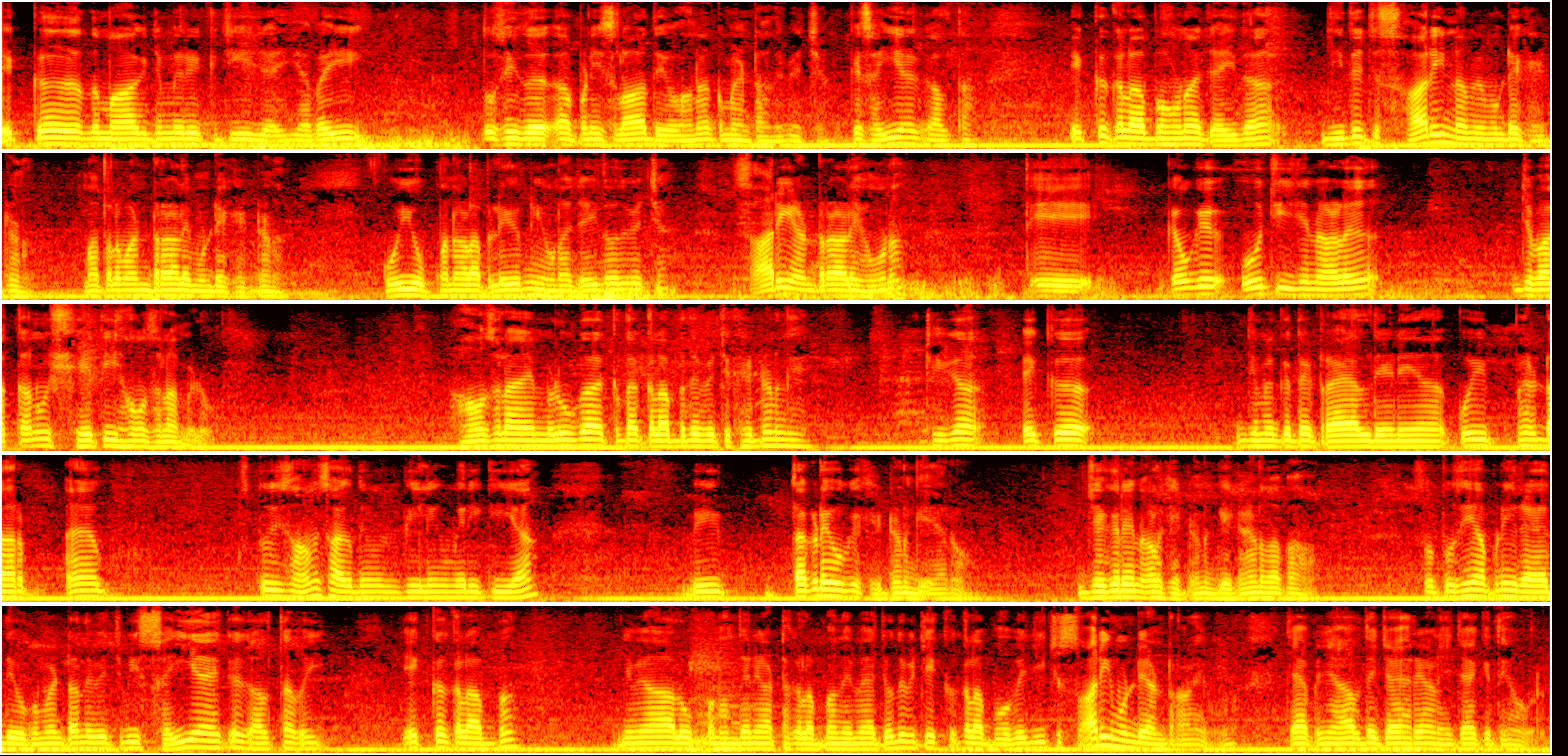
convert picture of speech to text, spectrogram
ਇੱਕ ਦਿਮਾਗ 'ਚ ਮੇਰੇ ਇੱਕ ਚੀਜ਼ ਆਈ ਆ ਬਈ, ਤੁਸੀਂ ਤਾਂ ਆਪਣੀ ਸਲਾਹ ਦਿਓ ਹਨਾ ਕਮੈਂਟਾਂ ਦੇ ਵਿੱਚ ਕਿ ਸਹੀ ਹੈ ਗੱਲ ਤਾਂ। ਇੱਕ ਕਲੱਬ ਹੋਣਾ ਚਾਹੀਦਾ ਜਿਹਦੇ 'ਚ ਸਾਰੇ ਨਵੇਂ ਮੁੰਡੇ ਖੇਡਣ, ਮਤਲਬ ਅੰਡਰ ਵਾਲੇ ਮੁੰਡੇ ਖੇਡਣ। ਕੋਈ ਓਪਨ ਵਾਲਾ ਪਲੇਅਰ ਨਹੀਂ ਹੋਣਾ ਚਾਹੀਦਾ ਉਹਦੇ ਵਿੱਚ, ਸਾਰੇ ਅੰਡਰ ਵਾਲੇ ਹੋਣ। ਤੇ ਕਿਉਂਕਿ ਉਹ ਚੀਜ਼ ਨਾਲ ਜਵਾਕਾਂ ਨੂੰ ਛੇਤੀ ਹੌਸਲਾ ਮਿਲੂ। ਹੌਸਲਾ ਐ ਮਿਲੂਗਾ ਇੱਕ ਤਾਂ ਕਲੱਬ ਦੇ ਵਿੱਚ ਖੇਡਣਗੇ। ਠੀਕ ਆ? ਇੱਕ ਜਿਵੇਂ ਕਿਤੇ ਟ੍ਰਾਇਲ ਦੇਣੇ ਆ, ਕੋਈ ਫਿਰ ਡਰ, ਐ ਤੁਸੀਂ ਸਮਝ ਸਕਦੇ ਹੋ ਫੀਲਿੰਗ ਮੇਰੀ ਕੀ ਆ? ਵੀ ਤਕੜੇ ਹੋ ਕੇ ਖੇਡਣਗੇ ਯਾਰ ਉਹ। ਜਿਗਰੇ ਨਾਲ ਖੇਡਣਗੇ ਕਹਿਣ ਦਾ ਭਾਵ। ਸੋ ਤੁਸੀਂ ਆਪਣੀ ਰਾਏ ਦਿਓ ਕਮੈਂਟਾਂ ਦੇ ਵਿੱਚ ਵੀ ਸਹੀ ਹੈ ਕਿ ਗਲਤ ਆ ਬਈ? ਇੱਕ ਕਲੱਬ ਜਿਵੇਂ ਆਲ ਓਪਨ ਹੁੰਦੇ ਨੇ 8 ਕਲੱਬਾਂ ਦੇ ਮੈਚ ਉਹਦੇ ਵਿੱਚ ਇੱਕ ਕਲੱਬ ਹੋਵੇ ਜਿਹ ਚ ਸਾਰੇ ਮੁੰਡੇ ਅੰਡਰ ਵਾਲੇ ਹੋਣ, ਚਾਹੇ ਪੰਜਾਬ ਦੇ, ਚਾਹੇ ਹਰਿਆਣੇ, ਚਾਹੇ ਕਿਤੇ ਹੋਰ।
